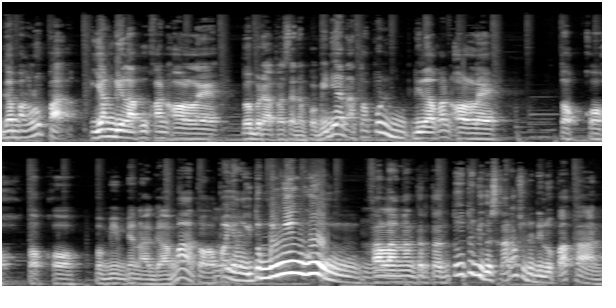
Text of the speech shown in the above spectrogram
gampang lupa. Yang dilakukan oleh beberapa stand up comedian ataupun dilakukan oleh tokoh-tokoh pemimpin agama atau apa yang itu menyinggung kalangan tertentu itu juga sekarang sudah dilupakan.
